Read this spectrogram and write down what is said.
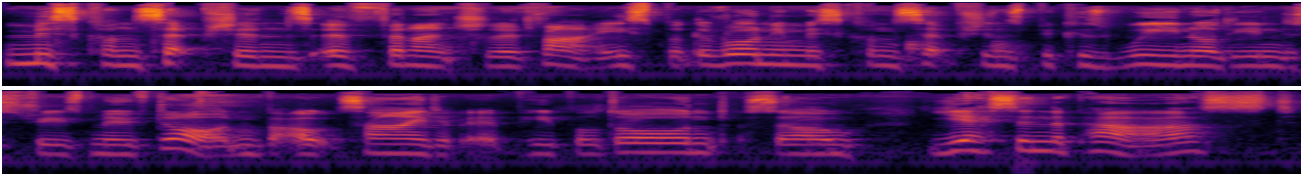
misconceptions of financial advice, but they're only misconceptions because we know the industry's moved on, but outside of it, people don't. So, yes, in the past,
